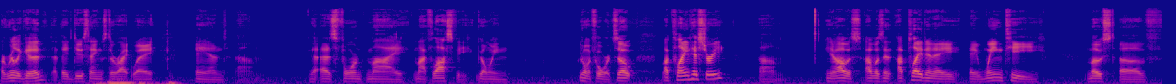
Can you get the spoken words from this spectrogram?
are really good, that they do things the right way, and um, has formed my my philosophy going going forward. So my playing history, um, you know, I was I was in, I played in a a wing T most of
